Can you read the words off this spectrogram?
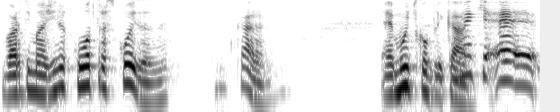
Agora tu imagina com outras coisas, né? Cara, é muito complicado. Como é que é, é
